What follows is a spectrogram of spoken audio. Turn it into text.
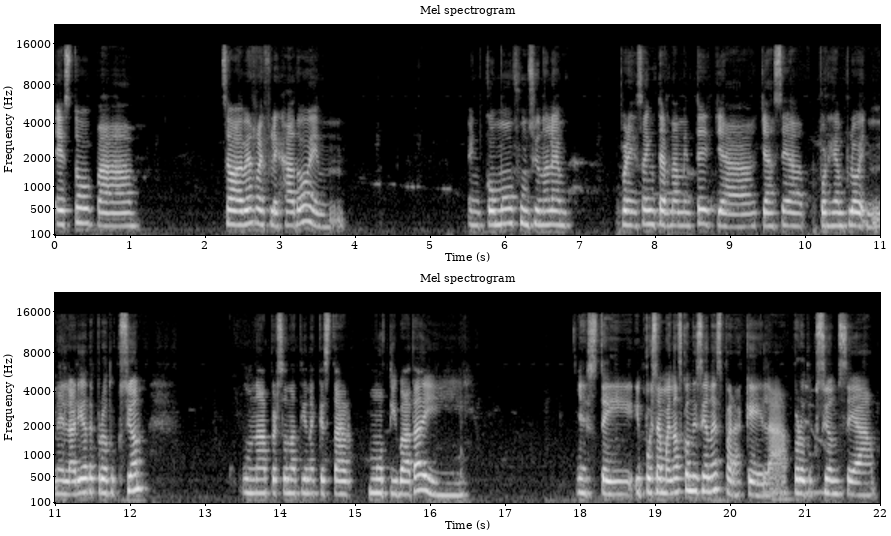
Esto va, se va a ver reflejado en, en cómo funciona la empresa internamente, ya, ya sea, por ejemplo, en el área de producción, una persona tiene que estar motivada y este, y, pues en buenas condiciones para que la producción sea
